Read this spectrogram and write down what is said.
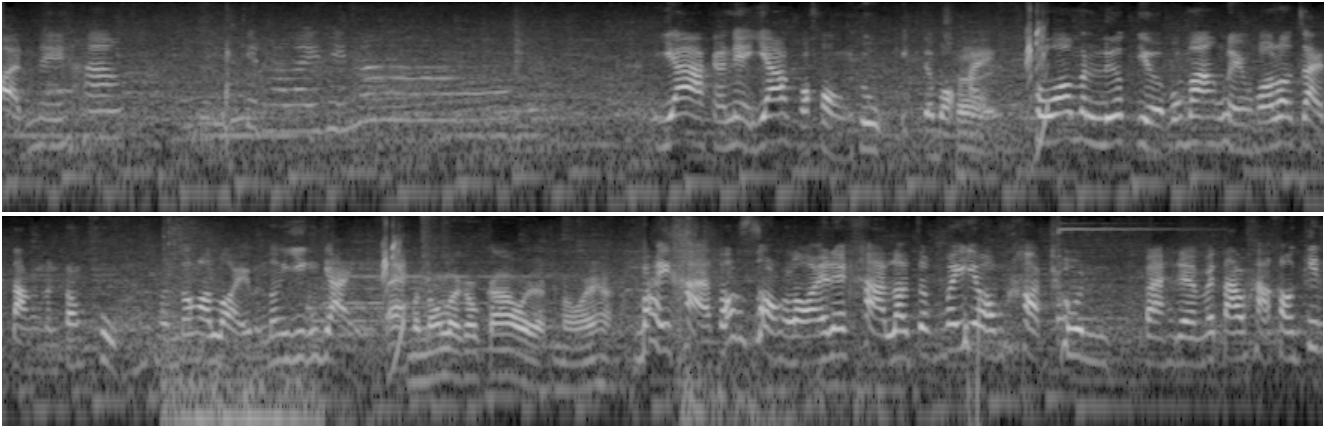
าทในห้าง กินอะไรดีนะยากนะเนี่ยยากกว่าของถูกอีกจะบอกให้ เพราะว่ามันเลือกเยอะมากๆเลย เพราะเราจ่ายตังค์มันต้องคุ้มมันต้องอร่อย มันต้องยิ่งใหญ่และ มันต้องร้อยเก้าเก้าอย่างน้อยฮะ ใบขาต้อง 200 เลยค่ะ เราจะไม่ยอมขาดทุน ไปเดี๋ยวไปตามหาของกิน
